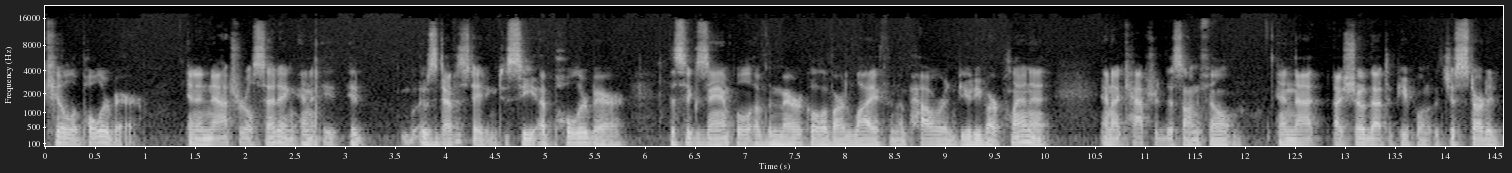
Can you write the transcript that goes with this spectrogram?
kill a polar bear in a natural setting, and it, it, it was devastating to see a polar bear, this example of the miracle of our life and the power and beauty of our planet. And I captured this on film, and that I showed that to people, and it just started.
